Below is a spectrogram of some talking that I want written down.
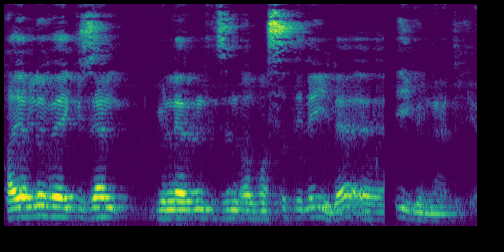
Hayırlı ve güzel günlerinizin olması dileğiyle e, iyi günler diliyorum.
